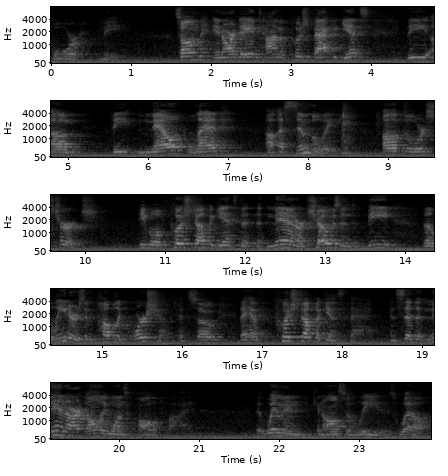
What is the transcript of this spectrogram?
for me. Some in our day and time have pushed back against the, um, the male led uh, assembly of the Lord's church. People have pushed up against that, that men are chosen to be the leaders in public worship. And so they have pushed up against that and said that men aren't the only ones qualified, that women can also lead as well.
